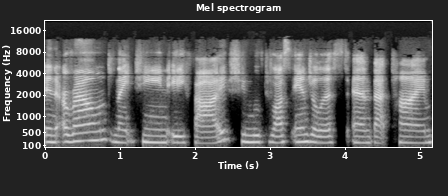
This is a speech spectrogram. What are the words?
in around 1985 she moved to los angeles and that time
